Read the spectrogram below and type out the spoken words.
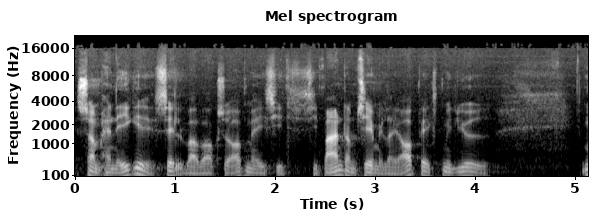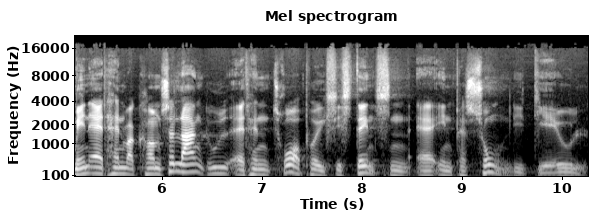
som han ikke selv var vokset op med i sit, sit barndomshjem eller i opvækstmiljøet. Men at han var kommet så langt ud, at han tror på eksistensen af en personlig djævel.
